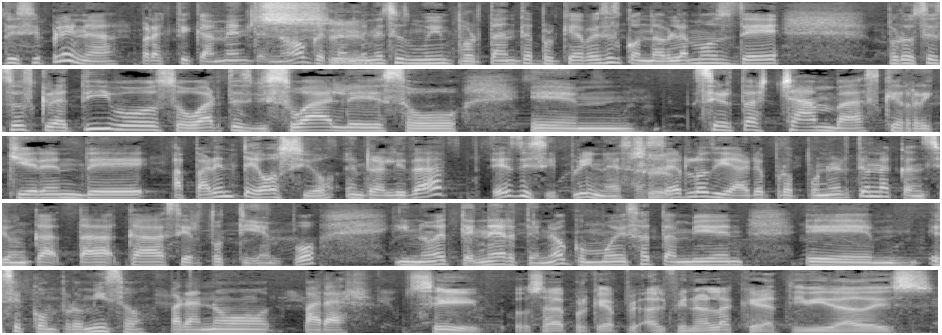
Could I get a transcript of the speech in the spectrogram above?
Disciplina prácticamente, ¿no? Que también eso es muy importante porque a veces cuando hablamos de procesos creativos o artes visuales o em, ciertas chambas que requieren de aparente ocio, en realidad es disciplina, es hacerlo diario, proponerte una canción cada, cierto tiempo y no detenerte, ¿no? Como esa también, em, ese compromiso para no parar. Sí, o sea, porque al final la creatividad es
